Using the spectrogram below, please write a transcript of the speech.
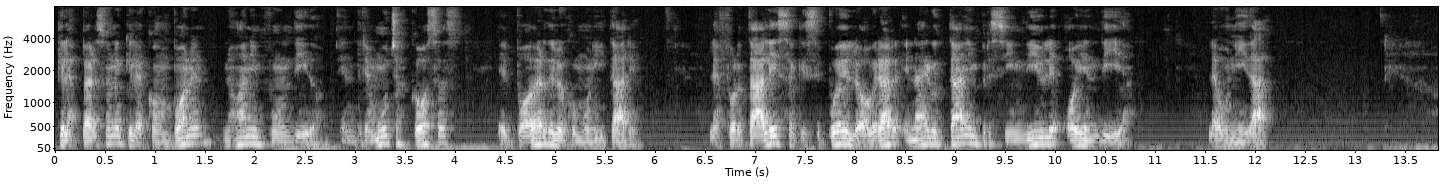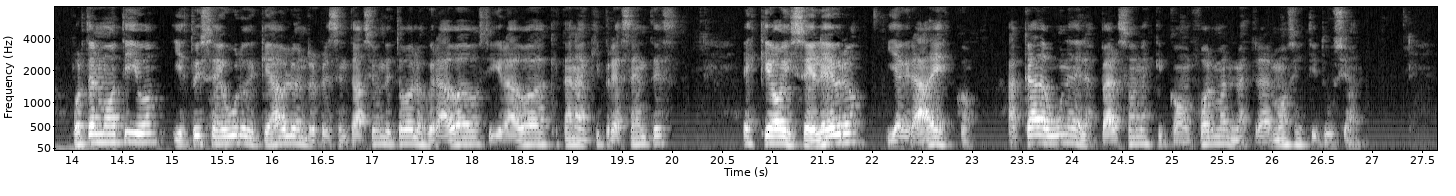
que las personas que la componen nos han infundido, entre muchas cosas, el poder de lo comunitario, la fortaleza que se puede lograr en algo tan imprescindible hoy en día, la unidad. Por tal motivo, y estoy seguro de que hablo en representación de todos los graduados y graduadas que están aquí presentes, es que hoy celebro y agradezco a cada una de las personas que conforman nuestra hermosa institución,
